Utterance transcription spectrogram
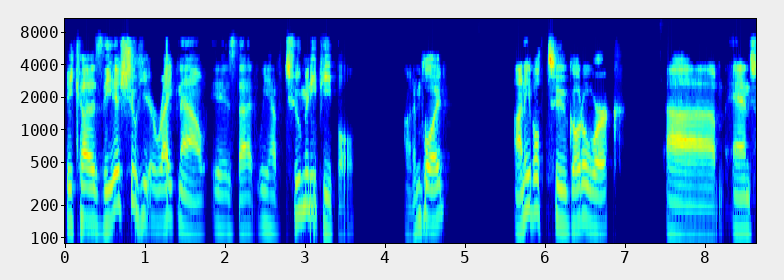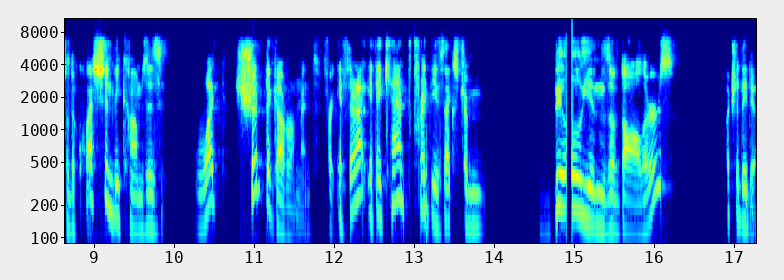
Because the issue here right now is that we have too many people unemployed, unable to go to work, um, and so the question becomes: Is what should the government, for if they're not, if they can't print these extra billions of dollars, what should they do?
